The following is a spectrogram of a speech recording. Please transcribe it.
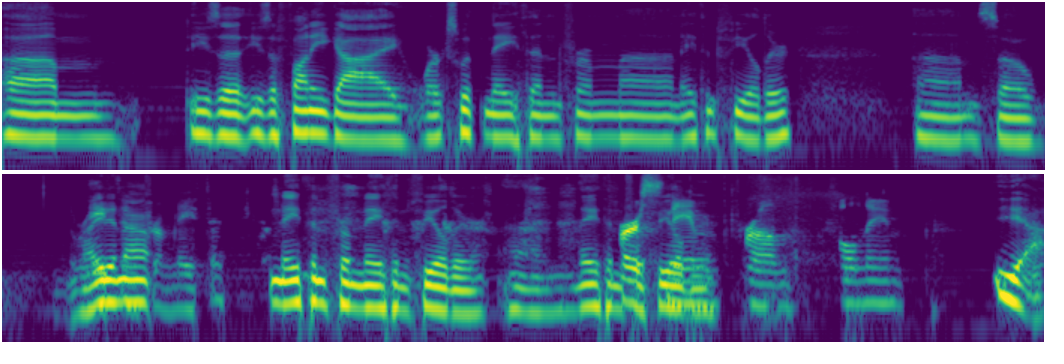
Um, he's a he's a funny guy. Works with Nathan from uh, Nathan Fielder. Um, so right in our from Nathan. Nathan from Nathan Fielder. Um, Nathan First Fielder. name from full name. Yeah.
